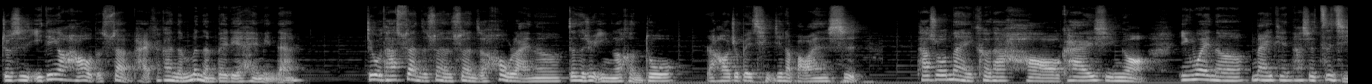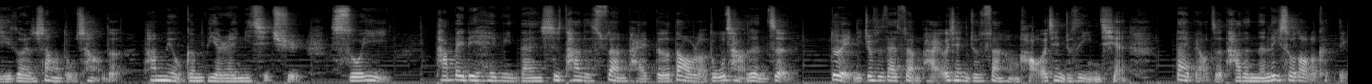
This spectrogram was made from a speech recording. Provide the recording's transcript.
就是一定要好好的算牌，看看能不能被列黑名单。结果他算着算着算着，后来呢，真的就赢了很多，然后就被请进了保安室。他说那一刻他好开心哦，因为呢那一天他是自己一个人上赌场的，他没有跟别人一起去，所以他被列黑名单是他的算牌得到了赌场认证。对，你就是在算牌，而且你就是算很好，而且你就是赢钱，代表着他的能力受到了肯定。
